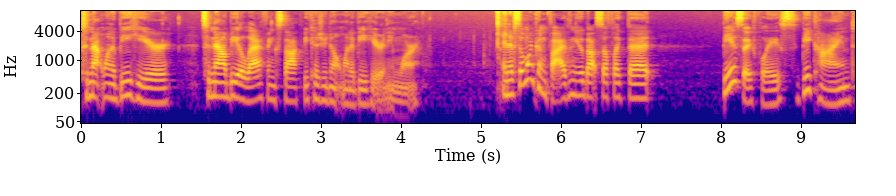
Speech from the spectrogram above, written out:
to not want to be here, to now be a laughing stock because you don't want to be here anymore. And if someone confides in you about stuff like that, be a safe place, be kind,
